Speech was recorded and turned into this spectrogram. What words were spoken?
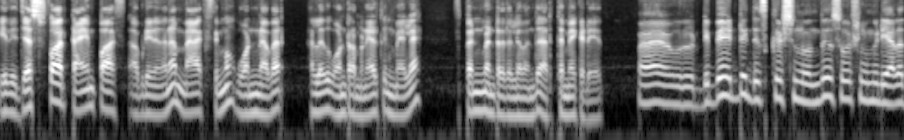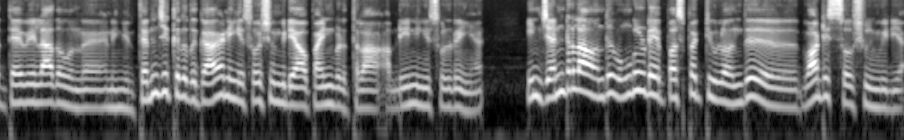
இது ஜஸ்ட் ஃபார் டைம் பாஸ் அப்படின்னதுன்னா மேக்ஸிமம் ஒன் ஹவர் அல்லது ஒன்றரை மணி நேரத்துக்கு மேலே ஸ்பெண்ட் பண்ணுறதுல வந்து அர்த்தமே கிடையாது. இப்போ ஒரு டிபேட்டு டிஸ்கஷன் வந்து சோஷியல் மீடியாவில் தேவையில்லாத ஒன்று நீங்கள் தெரிஞ்சுக்கிறதுக்காக நீங்கள் சோஷியல் மீடியாவை பயன்படுத்தலாம் அப்படின்னு நீங்கள் சொல்கிறீங்க இன் ஜென்ரலாக வந்து உங்களுடைய பர்ஸ்பெக்டிவில் வந்து what is social media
